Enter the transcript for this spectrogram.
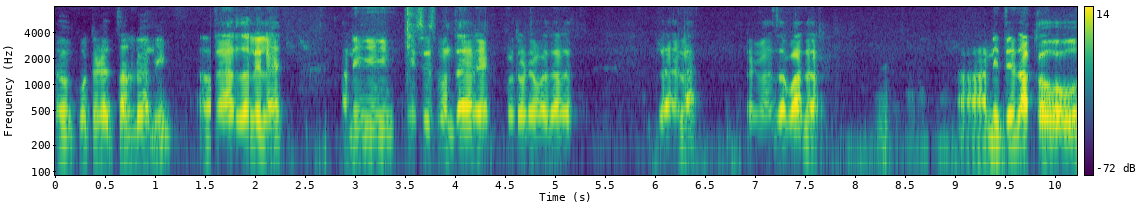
तर कोतोड्यात चाललोय आम्ही. तयार झालेलं आहे. आणि मिसेस पण तयार आहे कोतोड्या बाजारात जायला. रविवारचा बाजार. आणि ते दाखव भाऊ.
